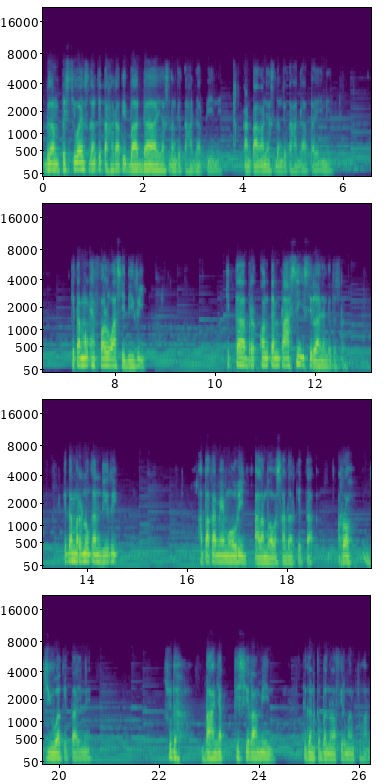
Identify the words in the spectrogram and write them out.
Dengan peristiwa yang sedang kita hadapi, badai yang sedang kita hadapi ini, tantangan yang sedang kita hadapi ini. Kita mengevaluasi diri. Kita berkontemplasi istilahnya gitu, saudara. Kita merenungkan diri. Apakah memori alam bawah sadar kita, roh jiwa kita ini sudah banyak disiramin dengan kebenaran firman Tuhan.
